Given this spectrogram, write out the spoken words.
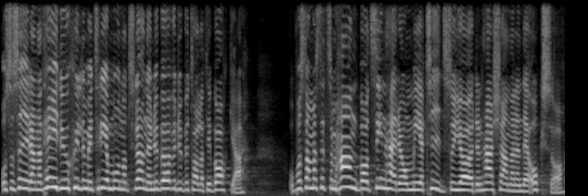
Och så säger han att hej, du är skyldig mig tre månadslöner, nu behöver du betala tillbaka. Och på samma sätt som han bad sin herre om mer tid så gör den här tjänaren det också.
